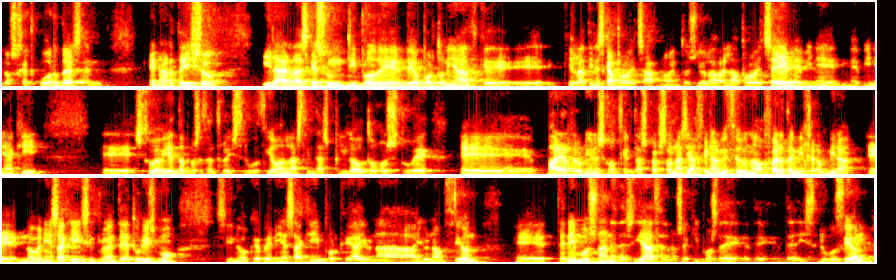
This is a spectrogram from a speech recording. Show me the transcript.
los headquarters, en, en. Y la verdad es que es un tipo de, oportunidad que, la tienes que aprovechar. Entonces yo la, aproveché, me vine, me vine aquí eh, estuve viendo pues, el centro de distribución, las tiendas piloto, estuve eh, varias reuniones con ciertas personas y al final me hicieron una oferta y me dijeron, mira, eh, no venías aquí simplemente de turismo, sino que venías aquí porque hay una, hay una opción, tenemos una necesidad en los equipos de, distribución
